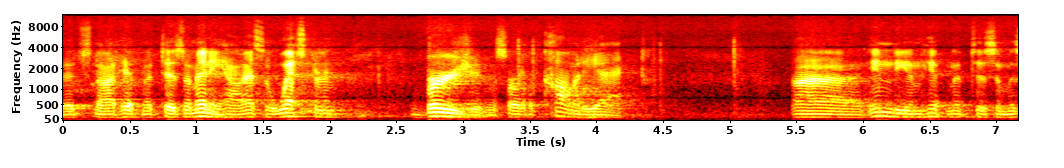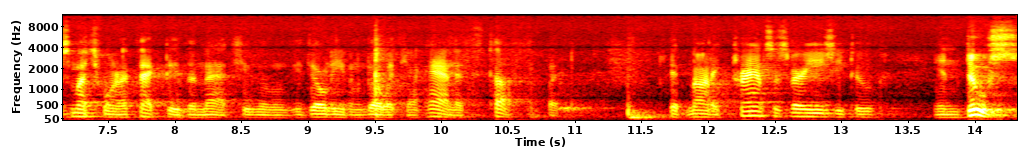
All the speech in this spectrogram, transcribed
It's not hypnotism anyhow. That's a Western version, sort of a comedy act. Uh, Indian hypnotism is much more effective than that. You, you don't even go with your hand. It's tough. But hypnotic trance is very easy to induce.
